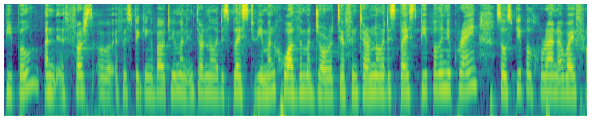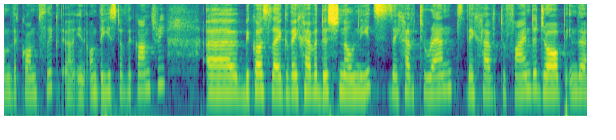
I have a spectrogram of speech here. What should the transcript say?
people, and first, uh, if we're speaking about women, internally displaced women, who are the majority of internally displaced people in Ukraine, so people who ran away from the conflict uh, in, on the east of the country. Uh, because like they have additional needs they have to rent they have to find a job in the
